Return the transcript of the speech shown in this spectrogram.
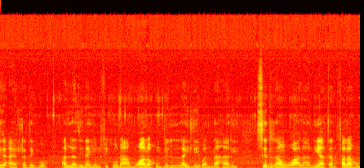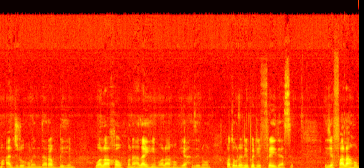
এর আয়াতটা দেখব। আল্লাহ দিনা ইউনফিকুনা আমওয়াল আহম বিল্লাইলি ওয়ান নাহারি সিররাম ওয়া আলা নিয়াতান ফালাহুম আজরুহুম ইন্দা রব্বিহিম ওয়ালা খৌফুন আলাইহিম ওয়ালাহুম ইয়াহজিনুন। কতগুলো রিপিটেড ফ্রেজ আছে। এই যে ফালাহুম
